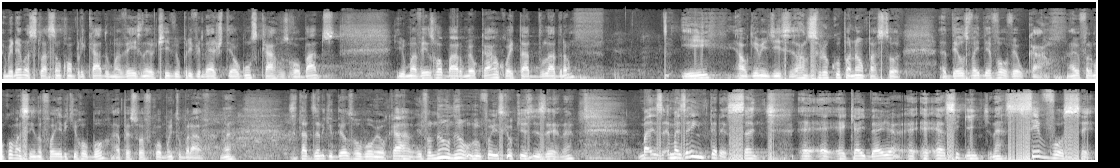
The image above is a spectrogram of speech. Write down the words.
Eu me lembro uma situação complicada uma vez, né? Eu tive o privilégio de ter alguns carros roubados. E uma vez roubaram o meu carro, coitado do ladrão. E alguém me disse: ah, não se preocupa, não, pastor. Deus vai devolver o carro. Aí eu falei: mas como assim? Não foi ele que roubou? A pessoa ficou muito brava, né? Você está dizendo que Deus roubou meu carro? Ele falou: não, não, não foi isso que eu quis dizer, né? Mas, mas é interessante, é, é, é que a ideia é, é, é a seguinte, né? Se você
